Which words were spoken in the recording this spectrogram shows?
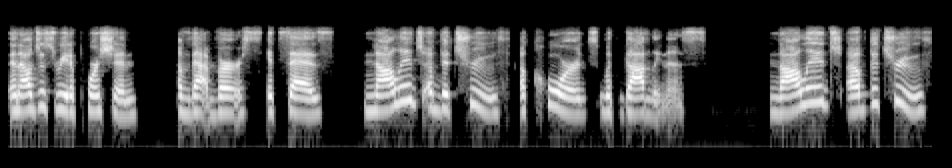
And I'll just read a portion of that verse. It says, Knowledge of the truth accords with godliness. Knowledge of the truth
